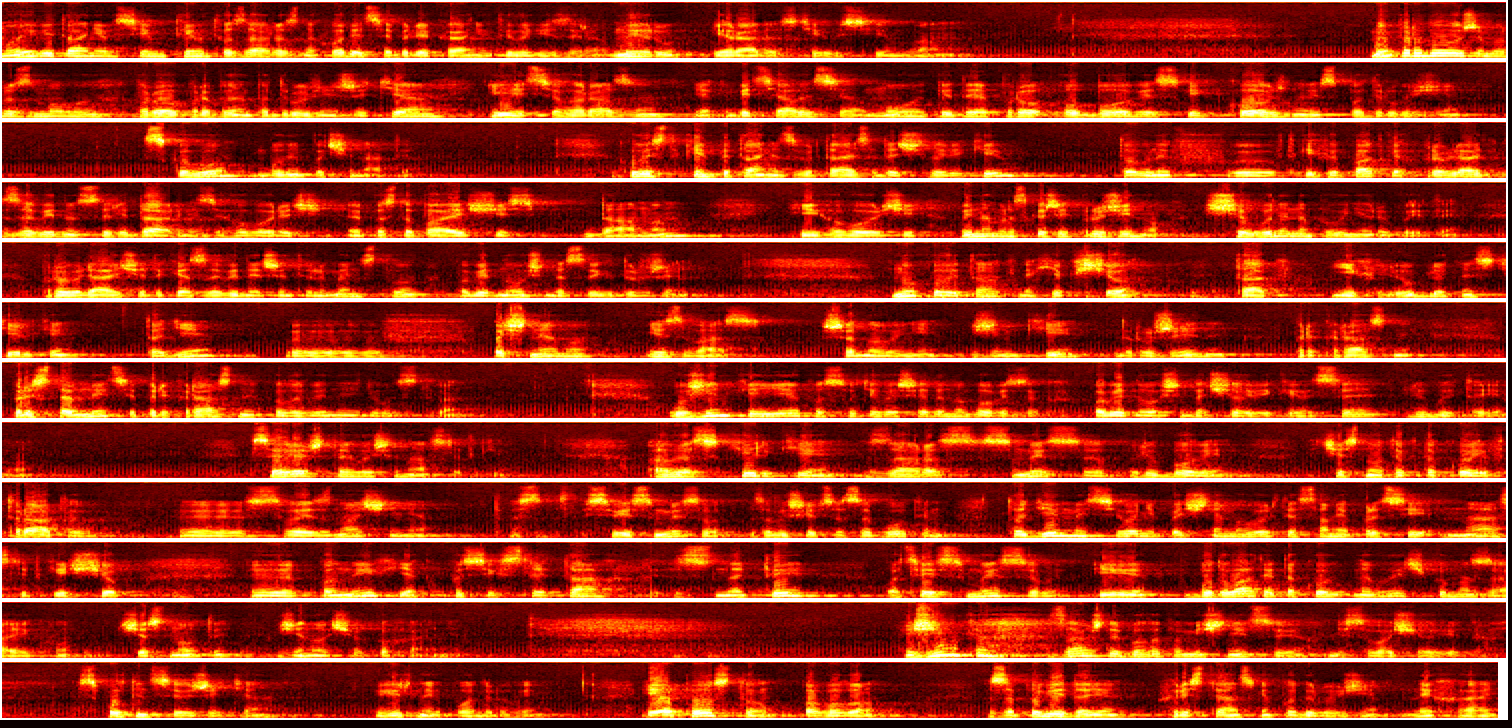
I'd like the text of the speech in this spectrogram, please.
Мої вітання всім тим, хто зараз знаходиться біля екранів телевізора. Миру і радості усім вам. Ми продовжимо розмову про проблеми подружнього життя, і цього разу, як обіцялися, мова піде про обов'язки кожної з подружжя. З кого будемо починати? Коли з таким питанням звертаються до чоловіків, то вони в, в таких випадках проявляють завидну солідарність, говорячи, поступаючись дамам і говорячи, ви нам розкажіть про жінок, що вони нам повинні робити, проявляючи таке завидне джентльменство по відношенню до своїх дружин. Ну, коли так, якщо так їх люблять настільки, тоді е, почнемо із вас, шановні жінки, дружини, прекрасні, представниці прекрасної половини людства. У жінки є, по суті, лише один обов'язок по відношенню до чоловіків це любити його. Все решта лише наслідки. Але скільки зараз смисл любові, чесноти такої втратив е, своє значення, свій смисл залишився забутим, тоді ми сьогодні почнемо говорити саме про ці наслідки, щоб е, по них, як по цих слідах, знайти оцей смисл і будувати таку невеличку мозаїку чесноти жіночого кохання. Жінка завжди була помічницею для свого чоловіка, спутницею життя, вірною подругою. І апостол Павло заповідає християнським подружжям, нехай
